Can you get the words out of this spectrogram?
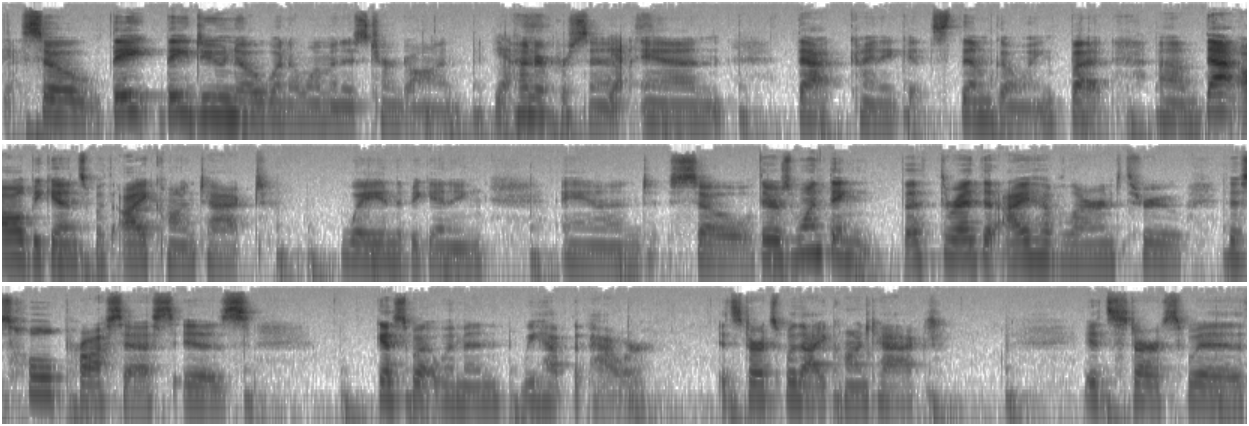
That. So they they do know when a woman is turned on, Yes. hundred percent, Yes. and that kind of gets them going. But um, that all begins with eye contact, way in the beginning, and so there's one thing, the thread that I have learned through this whole process is, guess what, women, we have the power. It starts with eye contact. It starts with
